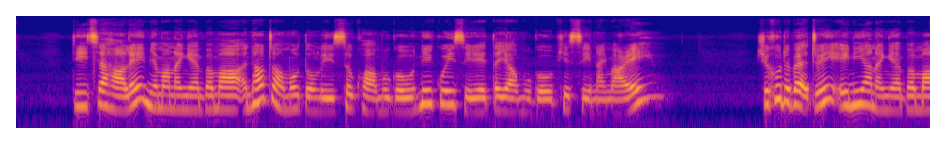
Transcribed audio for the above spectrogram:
။ဒီချက်ဟာလည်းမြန်မာနိုင်ငံဘက်မှအနောက်တောင်မုတ်တုံလေးဆုတ်ခွာမှုကိုနှိကွေးစေတဲ့တက်ရောက်မှုကိုဖြစ်စေနိုင်ပါတယ်။ယခုတစ်ပတ်အတွင်းအိန္ဒိယနိုင်ငံဘက်မှ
